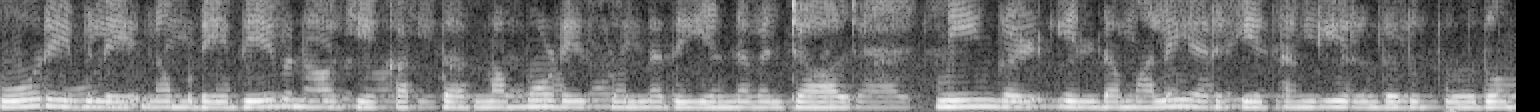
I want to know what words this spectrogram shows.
ஓரேபிலே நம்முடைய தேவனாகிய கர்த்தர் நம்மோடே சொன்னது என்னவென்றால் நீங்கள் இந்த மலை அருகே தங்கியிருந்தது போதும்.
